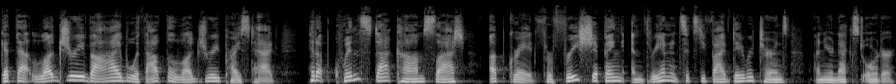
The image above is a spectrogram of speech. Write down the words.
Get that luxury vibe without the luxury price tag. Hit up quince.com slash upgrade for free shipping and 365 day returns on your next order.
